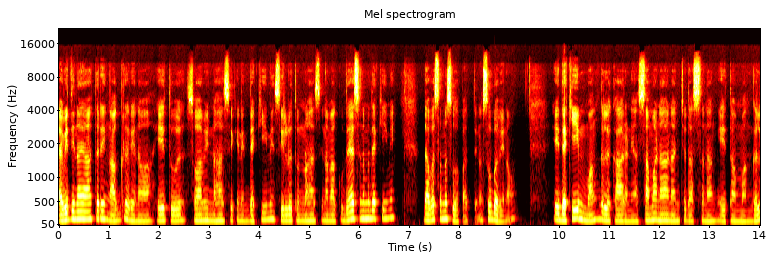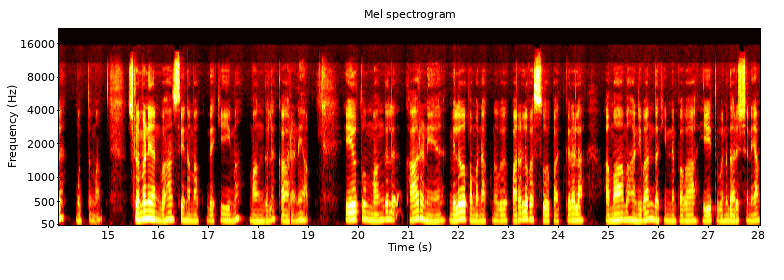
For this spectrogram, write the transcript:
ඇවිදින අය අතරින් අග්‍ර වෙනවා හේතුව ස්වාමින් වහන්සේ කෙනෙක් දැකීමෙන් සිල්වතුන් වහන්සේ නමක් උදෑසනම දැකීමෙන් දවසම සුවපත් වෙනවා සුබ වෙනවා. ඒ දැකීම මංගල කාරණය සමනානංච දස්සනං ඒතම් මංගල මුත්තමං. ශ්‍රමණයන් වහන්සේ නමක් දැකීම මංගල කාරණයක්. ඒ උතුම් මංගල කාරණය මෙලව පමණක් නොව පරලොව සුවපත් කරලා අමා මහ නිවන් දකින්න පවා හේතු වන දර්ශනයක්.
